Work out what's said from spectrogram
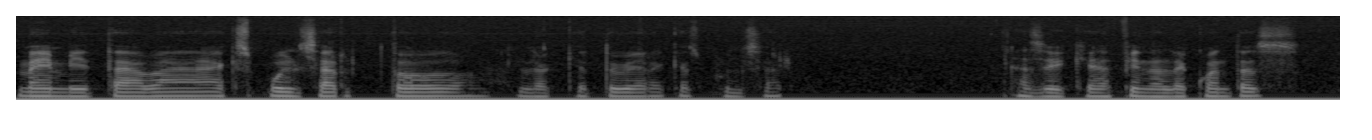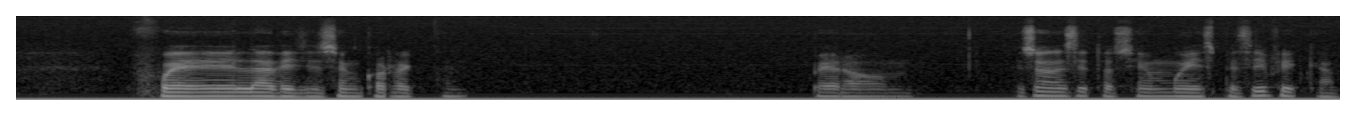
me invitaba a expulsar todo lo que tuviera que expulsar. Así que al final de cuentas fue la decisión correcta. Pero es una situación muy específica.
